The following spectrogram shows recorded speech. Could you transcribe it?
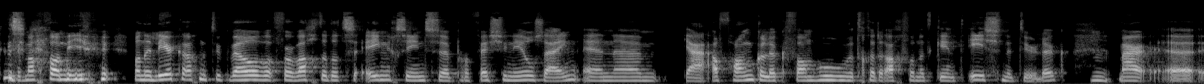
je mag van, die, van de leerkracht natuurlijk wel verwachten dat ze enigszins uh, professioneel zijn. En um, ja, afhankelijk van hoe het gedrag van het kind is natuurlijk. Hm. Maar eh,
